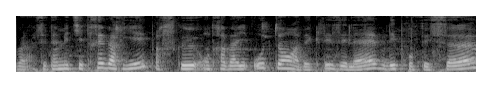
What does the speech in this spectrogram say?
Voilà, c'est un métier très varié parce que on travaille autant avec les élèves, les professeurs,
